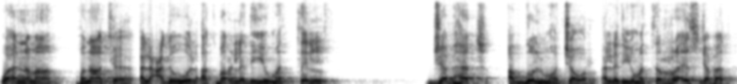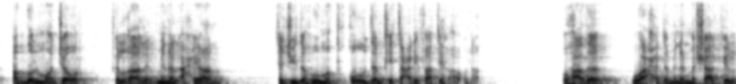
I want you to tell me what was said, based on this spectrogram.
وإنما هناك العدو الأكبر الذي يمثل جبهة الظلم والجور. الذي يمثل رأس جبهة الظلم والجور في الغالب من الأحيان تجده مفقودا في تعريفات هؤلاء. وهذا واحدة من المشاكل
